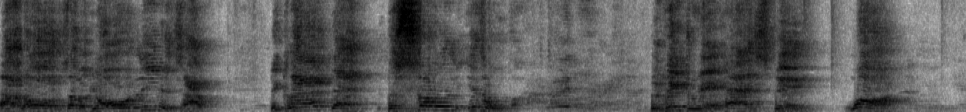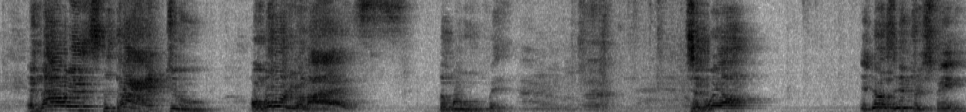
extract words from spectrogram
After all, some of your own leaders have declared that the struggle is over. The victory has been won. And now is the time to memorialize the movement. Said, well, it does interest me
